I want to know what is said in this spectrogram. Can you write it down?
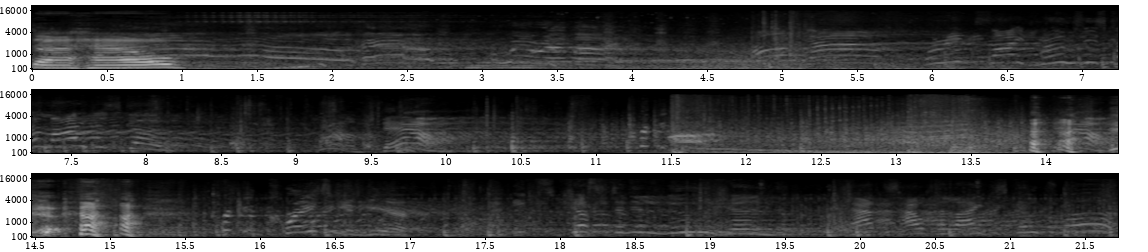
the hell? Freaking crazy in here. It's just an illusion. That's how kaleidoscopes work.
